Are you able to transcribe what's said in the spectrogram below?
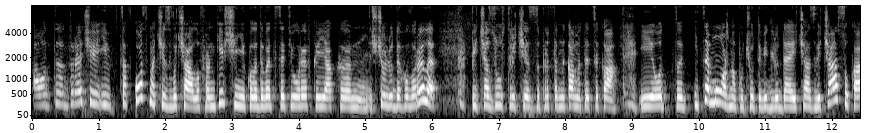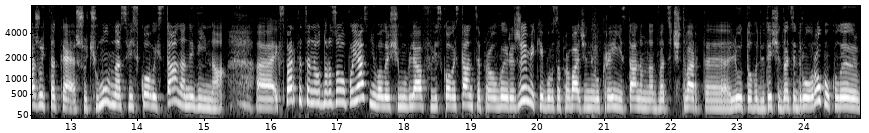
А от е, до речі, і це в космачі звучало в Франківщині, коли дивитися ці уривки, як ем, що люди говорили під час зустрічі з представниками ТЦК. І от е, і це можна почути від людей час від часу. кажуть таке, що чому в нас військовий стан, а не війна. Е, Експерти це неодноразово пояснювали, що мовляв, військовий стан це правовий режим, який був запроваджений в Україні станом на 24 лютого 2022 року, коли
